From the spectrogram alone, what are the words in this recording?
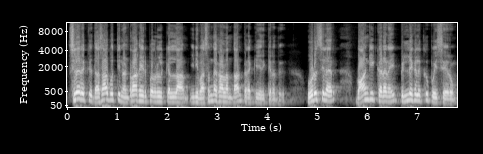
சிலருக்கு தசாபுத்தி நன்றாக இருப்பவர்களுக்கெல்லாம் இனி வசந்த காலம்தான் பிறக்க இருக்கிறது. ஒரு சிலர் வாங்கி கடனை பிள்ளைகளுக்கு போய் சேரும்.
